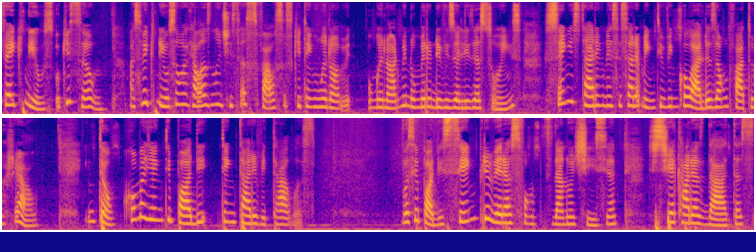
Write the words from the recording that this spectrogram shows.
Fake news. O que são? As fake news são aquelas notícias falsas que têm um enorme, um enorme número de visualizações sem estarem necessariamente vinculadas a um fato real. Então, como a gente pode tentar evitá-las? Você pode sempre ver as fontes da notícia, checar as datas,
